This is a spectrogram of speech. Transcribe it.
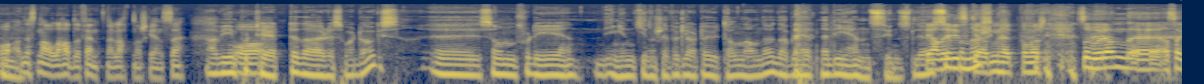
Og nesten alle hadde 15- eller 18-årsgrense. Ja, vi Og- importerte da Reservoir Dogs, eh, som fordi ingen kinosjefer klarte å uttale navnet, da ble hetende De hensynsløse Ja, det på husker jeg den het på norsk. Så hvordan, uh, altså,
